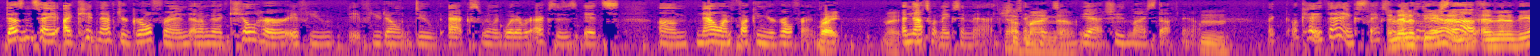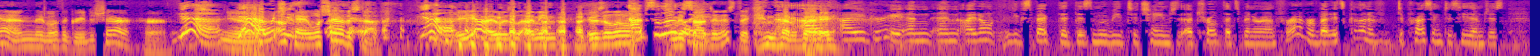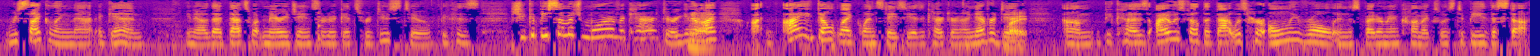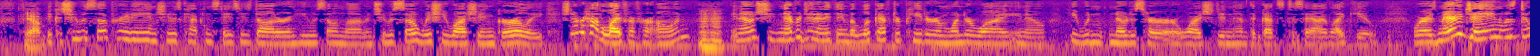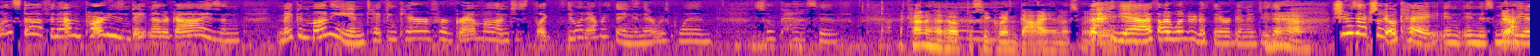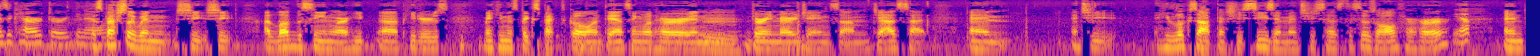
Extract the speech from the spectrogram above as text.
doesn't say I kidnapped your girlfriend and I'm going to kill her if you if you don't do X, like whatever X is. It's um, now I'm fucking your girlfriend, Right. Right. and that's what makes him mad. She's mine now. Yeah, she's my stuff now. Hmm. Like okay, thanks, thanks for and then at the end, stuff. and then at the end, they both agreed to share her. yeah, You know, yeah, which okay, is we'll share the stuff. yeah. yeah, it was. I mean, it was a little Absolutely. misogynistic in that way. I, I agree, and and I don't expect that this movie to change a trope that's been around forever. But it's kind of depressing to see them just recycling that again. You know that that's what Mary Jane sort of gets reduced to because she could be so much more of a character. You know, Yeah. I, I I don't like Gwen Stacy as a character, and I never did. Right. Um, because I always felt that that was her only role in the Spider-Man comics was to be the stuff. Yeah. Because she was so pretty, and she was Captain Stacy's daughter, and he was so in love, and she was so wishy-washy and girly. She never had a life of her own. Mm-hmm. You know, she never did anything but look after Peter and wonder why, you know, he wouldn't notice her or why she didn't have the guts to say, I like you. Whereas Mary Jane was doing stuff and having parties and dating other guys and making money and taking care of her grandma and just like doing everything. And there was Gwen, so passive. I kind of had hoped to see Gwen die in this movie. yeah, I, th- I wondered if they were going to do that. Yeah. She was actually okay in, in this movie Yeah. as a character, you know. Especially when she she I love the scene where he uh, Peter's making this big spectacle and dancing with her in during Mary Jane's um, jazz set and and she he looks up and she sees him and she says, "This is all for her." Yep. And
